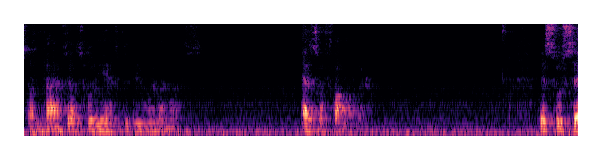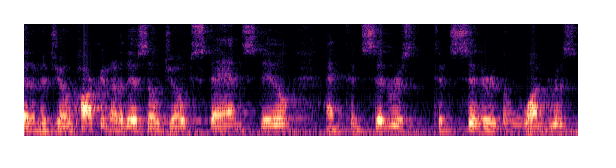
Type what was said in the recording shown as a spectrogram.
Sometimes that's what he has to do with us as a father. This was said unto Job, Hearken unto this, O Job, stand still and consider, consider the wondrous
